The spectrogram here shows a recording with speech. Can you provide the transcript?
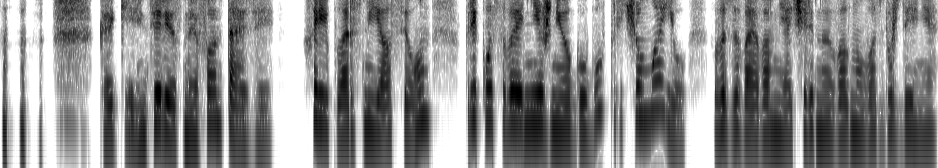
«Какие интересные фантазии!» — хрипло рассмеялся он, прикусывая нижнюю губу, причем мою, вызывая во мне очередную волну возбуждения.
